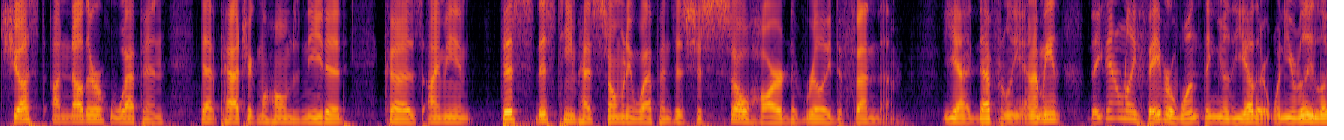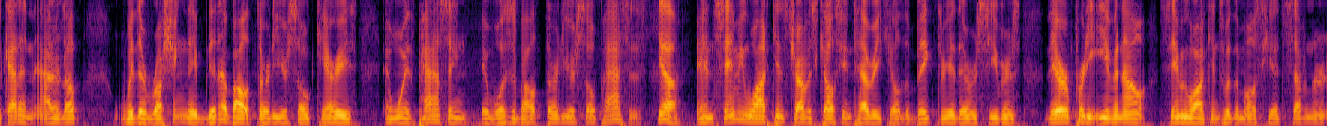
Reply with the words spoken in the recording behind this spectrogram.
just another weapon that Patrick Mahomes needed. Because I mean, this this team has so many weapons. It's just so hard to really defend them. Yeah, definitely. And I mean, they didn't really favor one thing or the other. When you really look at it and add it up with their rushing, they did about 30 or so carries, and with passing, it was about 30 or so passes. Yeah. And Sammy Watkins, Travis Kelce, and Tyreek Hill, the big three of their receivers, they were pretty even out. Sammy Watkins with the most. He had seven re-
